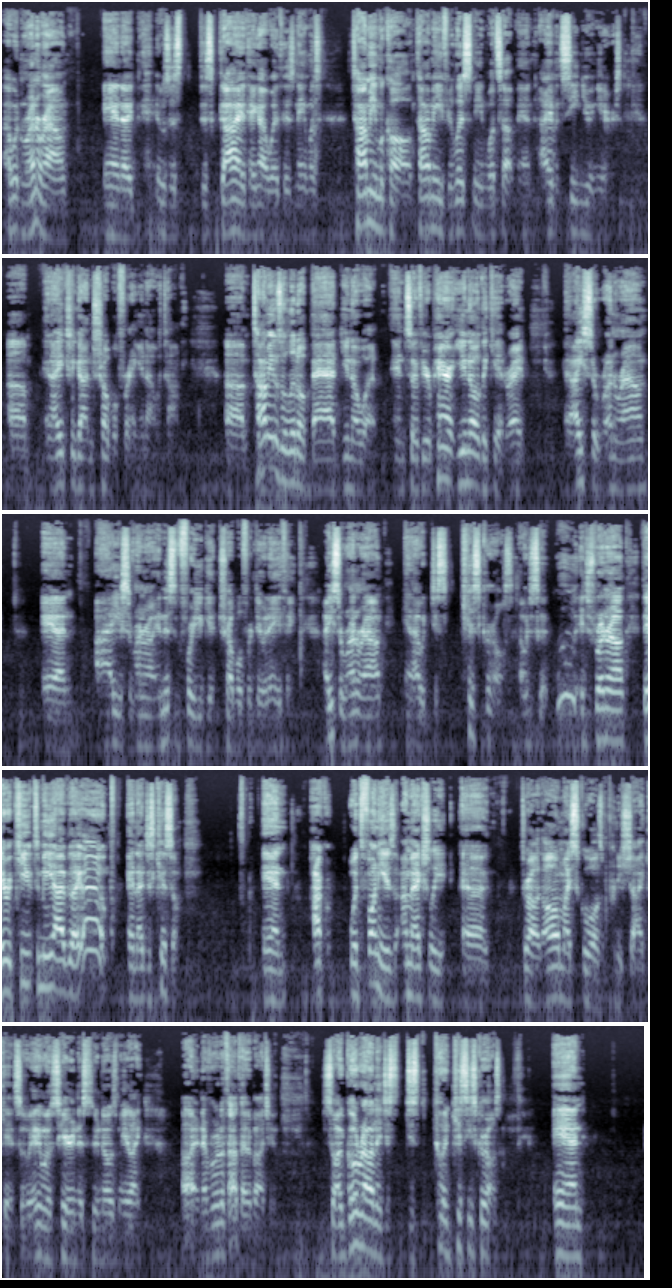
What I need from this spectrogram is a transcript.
I would run around, and I, it was this this guy I'd hang out with. His name was Tommy McCall. Tommy, if you're listening, what's up, man? I haven't seen you in years, um, and I actually got in trouble for hanging out with Tommy. Um, Tommy was a little bad, you know what? And so if you're a parent, you know the kid, right? And I used to run around, and I used to run around, and this is before you get in trouble for doing anything. I used to run around and I would just kiss girls. I would just go, ooh, and just run around. They were cute to me. I'd be like, oh, and I just kiss them. And I, what's funny is I'm actually uh, throughout all my school, I was a pretty shy kid. So anyone who's hearing this who knows me, like, oh, I never would have thought that about you. So I'd go around and just just go and kiss these girls, and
